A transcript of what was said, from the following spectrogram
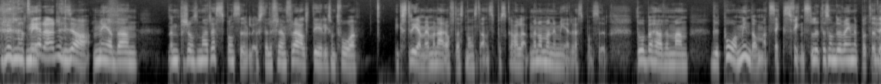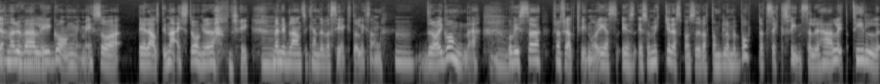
Relaterar. Med, ja, medan en person som har responsiv lust, eller framförallt det är liksom två extremer, man är oftast någonstans på skalan. Men om man är mer responsiv, då behöver man bli påmind om att sex finns. Lite som du var inne på tidigare, att när du väl är igång Mimmi så är det alltid nice, du ångrar det aldrig. Men ibland så kan det vara segt att liksom dra igång det. Och vissa, framförallt kvinnor, är, är, är så mycket responsiva att de glömmer bort att sex finns eller är härligt. Till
